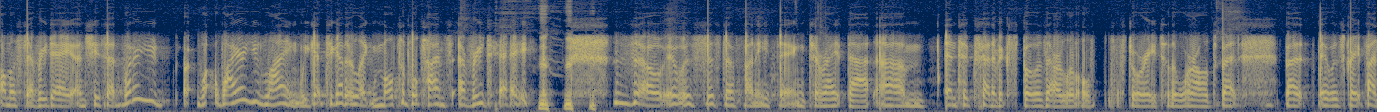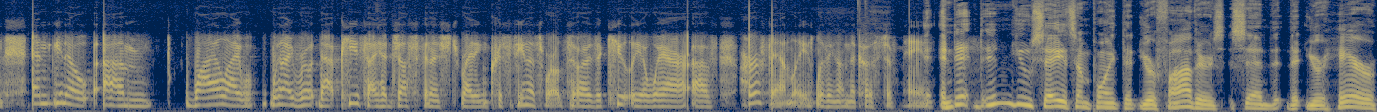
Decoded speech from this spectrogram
almost every day, and she said, "What are you? Why are you lying? We get together like multiple times every day." so it was just a funny thing to write that um, and to kind of expose our little story to the world. But but it was great fun. And you know, um, while I when I wrote that piece, I had just finished writing Christina's World, so I was acutely aware of her family living on the coast of Maine. And did, didn't you say at some point that your father said that, that your hair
